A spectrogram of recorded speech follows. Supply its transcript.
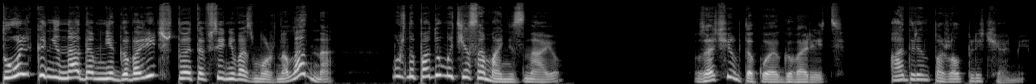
Только не надо мне говорить, что это все невозможно, ладно? Можно подумать, я сама не знаю. Зачем такое говорить? Адриан пожал плечами.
